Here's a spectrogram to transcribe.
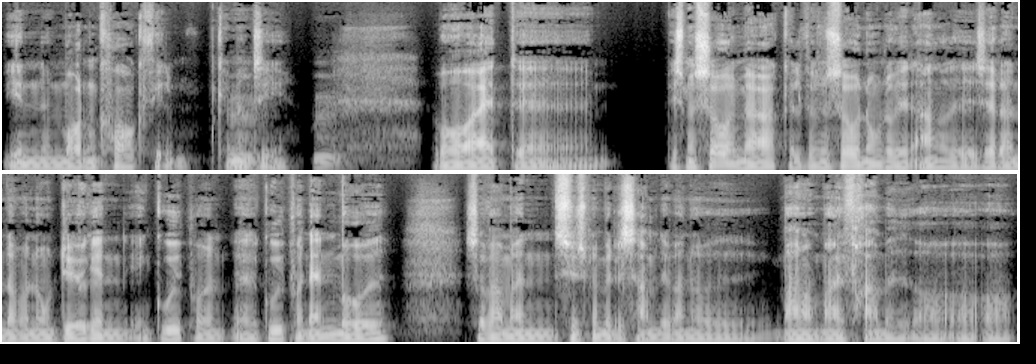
i en Morten Kork-film, kan man mm. sige. Mm. Hvor at, øh, hvis man så en mørk, eller hvis man så nogen, der var lidt anderledes, eller når var nogen dyrkede en, en Gud, på en, eller Gud på en anden måde, så var man, synes man med det samme, det var noget meget, meget fremmed og, og, og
